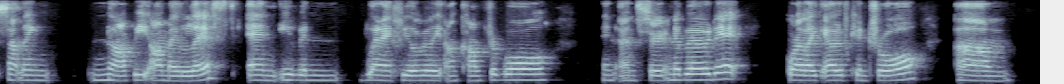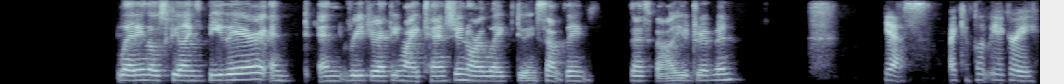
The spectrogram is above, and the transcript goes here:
something not be on my list. And even when i feel really uncomfortable and uncertain about it or like out of control um letting those feelings be there and and redirecting my attention or like doing something that's value driven yes i completely agree.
